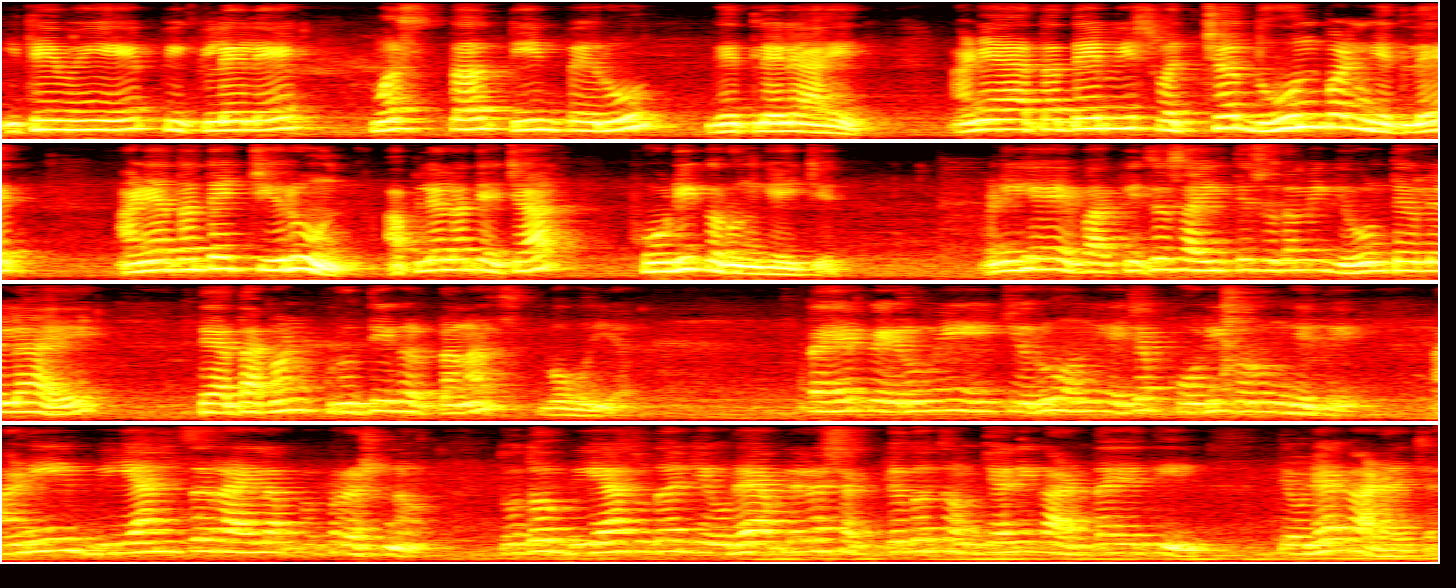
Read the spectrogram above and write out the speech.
इथे मी पिकलेले मस्त तीन पेरू घेतलेले आहेत. आणि आता ते मी स्वच्छ धुवून पण घेतलेत आणि आता ते चिरून आपल्याला त्याच्या फोडी करून घ्यायचे. आणि हे बाकीचं साहित्यसुद्धा मी घेऊन ठेवलेलं आहे. ते आता आपण कृती करतानाच बघूया. आता हे पेरू मी चिरून याच्या फोडी करून घेते. आणि बियांचं राहिला प्रश्न. तो तो बियासुद्धा जेवढ्या आपल्याला शक्यतो चमच्याने काढता येतील तेवढ्या काढायच्या.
